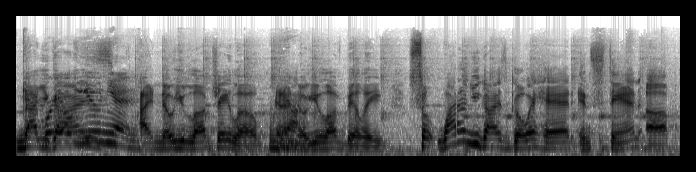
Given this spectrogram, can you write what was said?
Now, you Gabrielle guys, Union. I know you love J Lo and Yeah. I know you love Billie. So why don't you guys go ahead and stand up?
